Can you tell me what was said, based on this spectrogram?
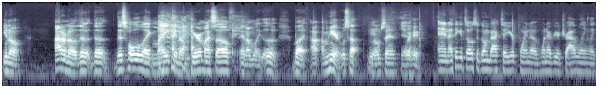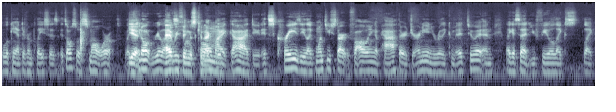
you know, I don't know the the this whole like mic and I'm hearing myself and I'm like ugh, but I, I'm here. What's up? You know what I'm saying? Yeah. We're here. And I think it's also going back to your point of whenever you're traveling, like looking at different places, it's also a small world. Like Yeah. you don't realize Everything is connected. Oh my god, dude, it's crazy. Like once you start following a path or a journey and you're really committed to it, and like I said, you feel like like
